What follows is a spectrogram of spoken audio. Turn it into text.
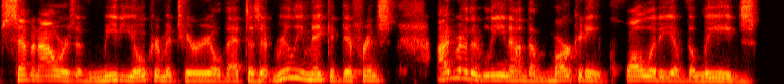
seven hours of mediocre material that does it really make a difference? I'd rather lean on the marketing quality of the leads,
